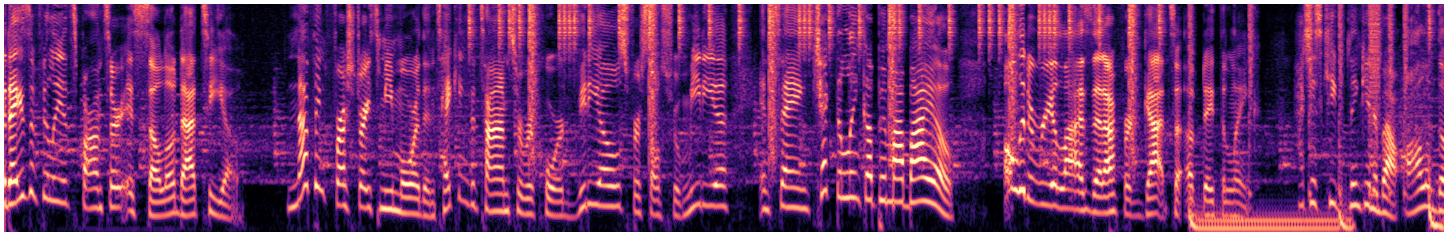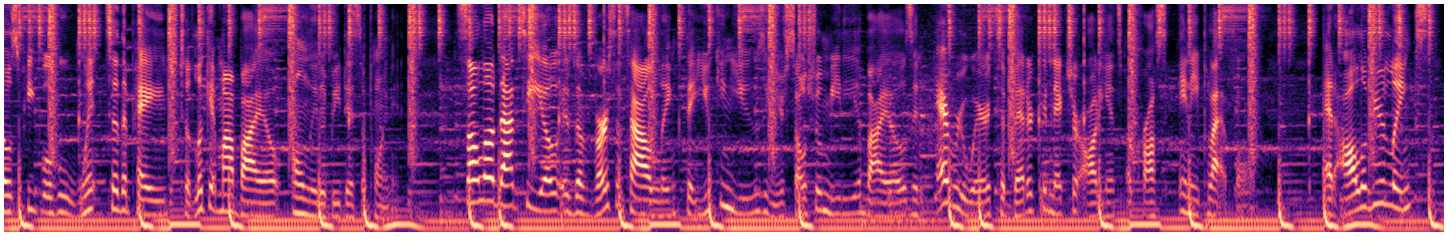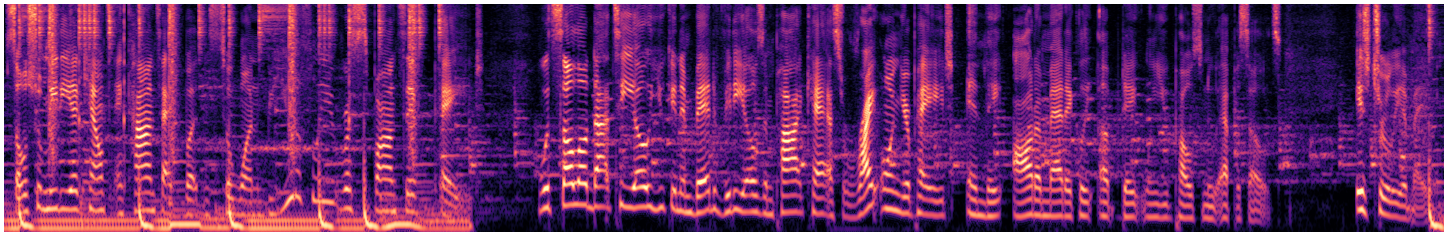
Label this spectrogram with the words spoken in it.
Today's affiliate sponsor is Solo.to. Nothing frustrates me more than taking the time to record videos for social media and saying, check the link up in my bio, only to realize that I forgot to update the link. I just keep thinking about all of those people who went to the page to look at my bio only to be disappointed. Solo.to is a versatile link that you can use in your social media bios and everywhere to better connect your audience across any platform. Add all of your links, social media accounts, and contact buttons to one beautifully responsive page. With Solo.to, you can embed videos and podcasts right on your page, and they automatically update when you post new episodes. It's truly amazing.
